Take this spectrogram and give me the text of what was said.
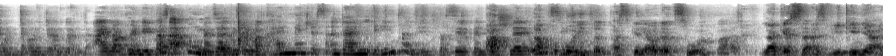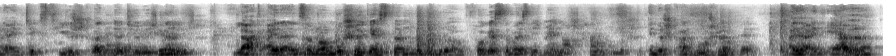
und, und, und, einer könnte ihnen was abgucken. Dann sage ich immer, kein Mensch ist an deinem Hintern interessiert, wenn du Ap schnell apropos umziehst. Hintern, passt genau dazu. Was? Lag gestern, also wir gehen ja an einen Textilstrand ja, natürlich, natürlich. Ne? Lag einer in so einer Muschel gestern oder vorgestern, weiß nicht mehr. In der Strandmuschel. in der Strandmuschel. Okay. Also ein R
